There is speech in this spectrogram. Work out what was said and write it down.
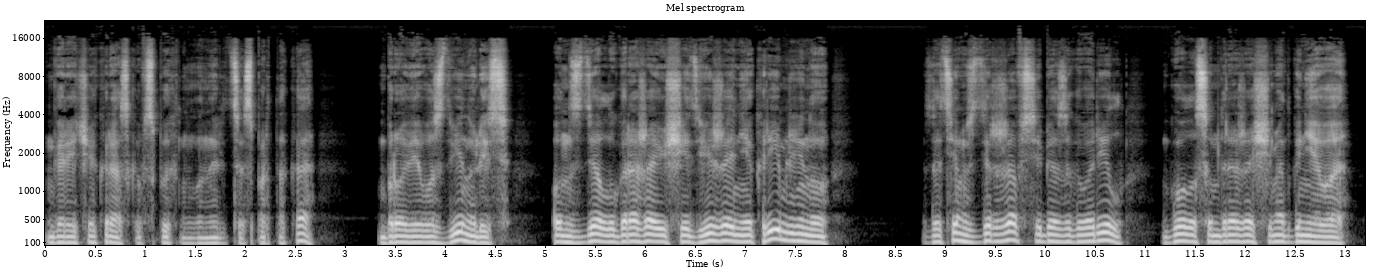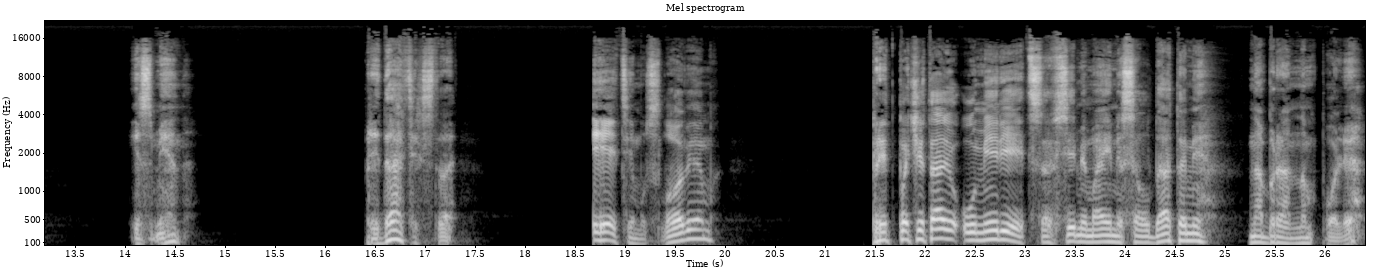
Горячая краска вспыхнула на лице Спартака, брови его сдвинулись, он сделал угрожающее движение к римлянину, затем, сдержав себя, заговорил голосом, дрожащим от гнева. «Измена! Предательство! Этим условием Предпочитаю умереть со всеми моими солдатами на бранном поле.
